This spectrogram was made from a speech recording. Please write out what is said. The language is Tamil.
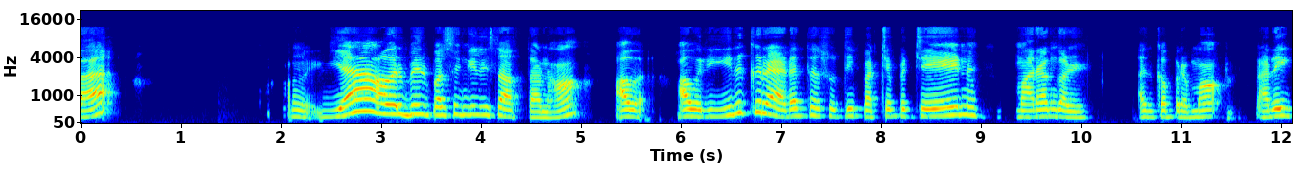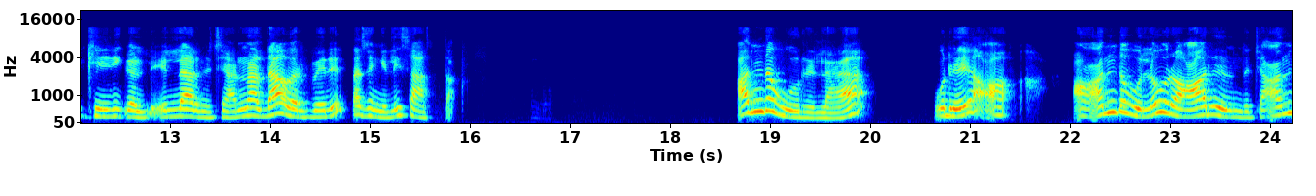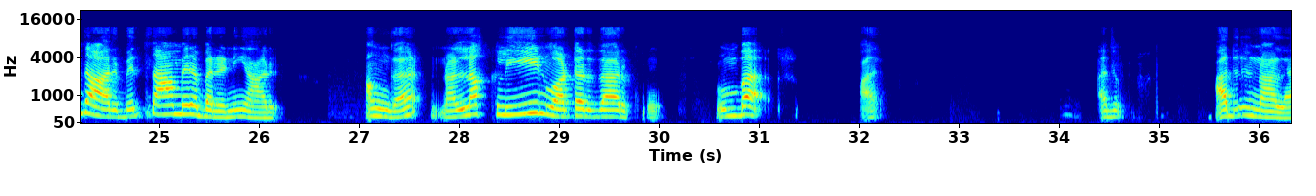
ஏன் அவர் பேர் பசங்கிலி சாஸ்தானா அவர் அவர் இருக்கிற இடத்த சுத்தி பச்சை பச்சேன்னு மரங்கள் அதுக்கப்புறமா நிறைய கிளிகள் எல்லாம் இருந்துச்சு. அதனால தான் அவர் பேரு பசங்கிலி சாஸ்தா. அந்த ஊர்ல ஒரு அந்த ஊர்ல ஒரு ஆறு இருந்துச்சு. அந்த ஆறு பேர் தாமிரபரணி ஆறு. அங்க நல்லா க்ளீன் வாட்டர் தான் இருக்கும். ரொம்ப அது அதனால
